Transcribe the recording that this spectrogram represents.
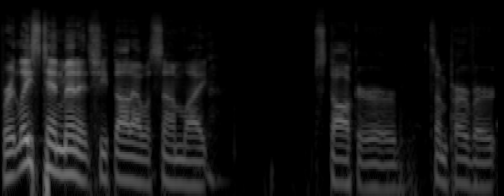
for at least ten minutes, she thought I was some like stalker or some pervert.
